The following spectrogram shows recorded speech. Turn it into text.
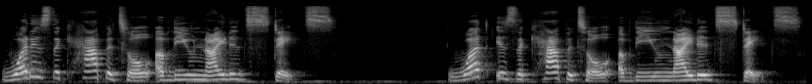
What is the capital of the United States? What is the capital of the United States?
